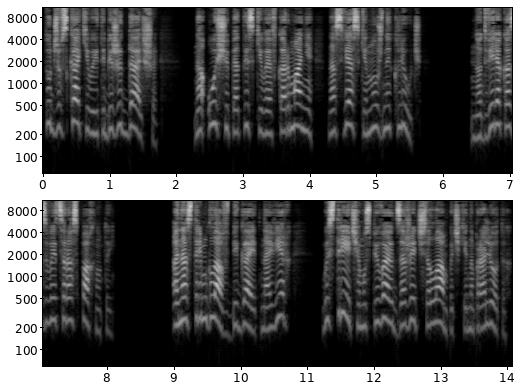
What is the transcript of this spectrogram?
Тут же вскакивает и бежит дальше, на ощупь отыскивая в кармане на связке нужный ключ. Но дверь оказывается распахнутой. Она стремглав вбегает наверх быстрее, чем успевают зажечься лампочки на пролетах.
